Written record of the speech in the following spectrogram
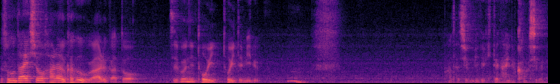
うん。その代償を払う覚悟があるかと自分に問い問いてみる。うん。まだ準備できてないのかもしれない。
